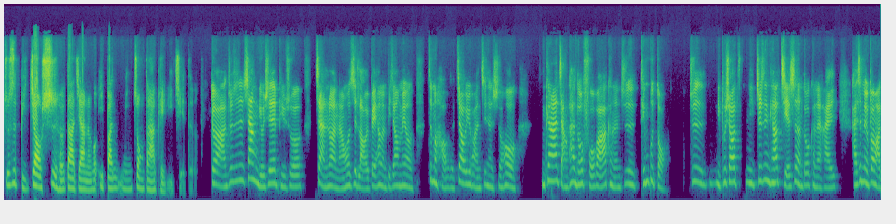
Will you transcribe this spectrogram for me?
就是比较适合大家能够一般民众大家可以理解的。对啊，就是像有些比如说战乱啊，或是老一辈他们比较没有这么好的教育环境的时候，你跟他讲太多佛法，他可能就是听不懂。就是你不需要，你就是你要解释很多，可能还还是没有办法，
